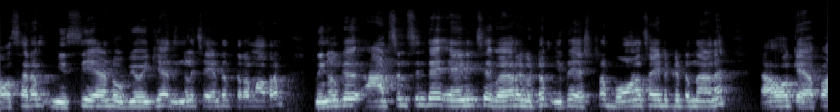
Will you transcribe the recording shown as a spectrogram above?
അവസരം മിസ് ചെയ്യാണ്ട് ഉപയോഗിക്കുക. നിങ്ങൾ ചെയ്യേണ്ട ഇത്ര മാത്രം നിങ്ങൾക്ക് ആഡ്സൻസിന്റെ ഏണിങ്സ് വേറെ കിട്ടും. ഇത് എക്സ്ട്രാ ബോണസ് ആയിട്ട് കിട്ടുന്നതാണ്. ഓക്കെ അപ്പോൾ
